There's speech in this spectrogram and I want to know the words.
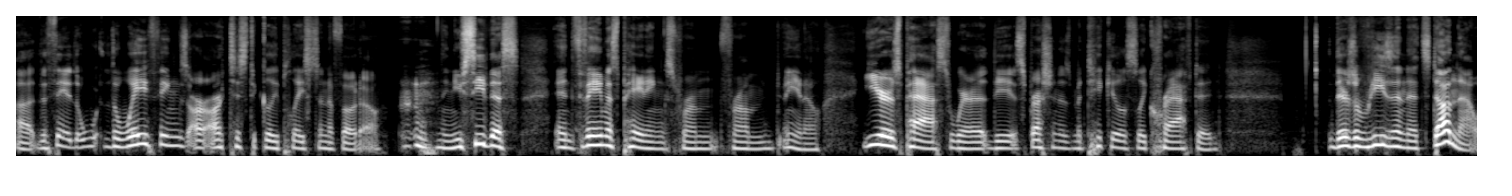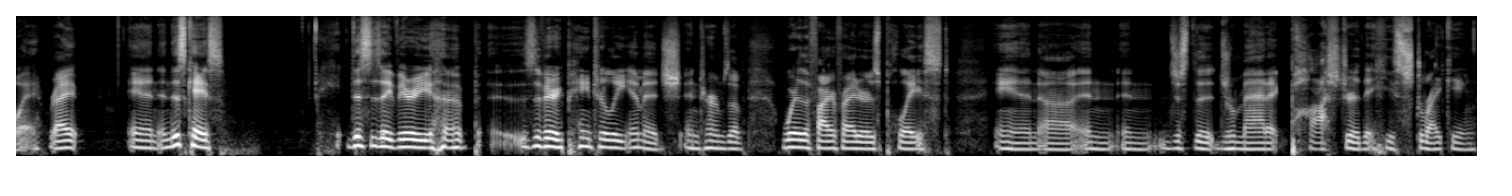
Uh, the, thing, the, the way things are artistically placed in a photo. And you see this in famous paintings from from you know years past where the expression is meticulously crafted there's a reason it's done that way, right? And in this case, this is a very this is a very painterly image in terms of where the firefighter is placed and uh, and and just the dramatic posture that he's striking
